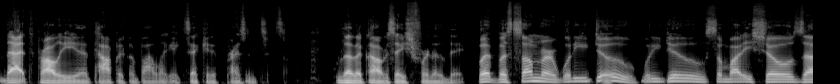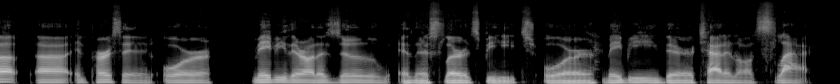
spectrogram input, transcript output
that's probably a topic about like executive presence. Another conversation for another day. But but Sommer, what do you do? What do you do? Somebody shows up uh, in person, or maybe they're on a Zoom and they're slurred speech, or maybe they're chatting on Slack,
